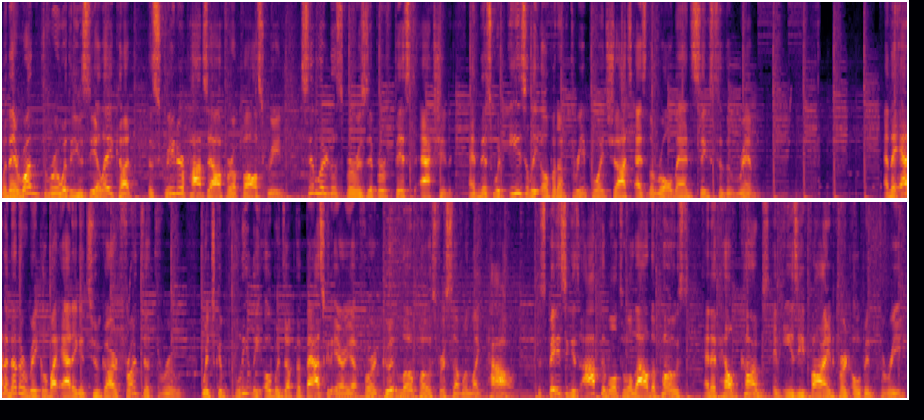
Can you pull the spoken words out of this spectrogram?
When they run through with the UCLA cut, the screener pops out for a ball screen, similar to the Spurs zipper fist action, and this would easily open up three point shots as the roll man sinks to the rim. And they add another wrinkle by adding a two guard front to through, which completely opens up the basket area for a good low post for someone like Pau. The spacing is optimal to allow the post, and if help comes, an easy find for an open three.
